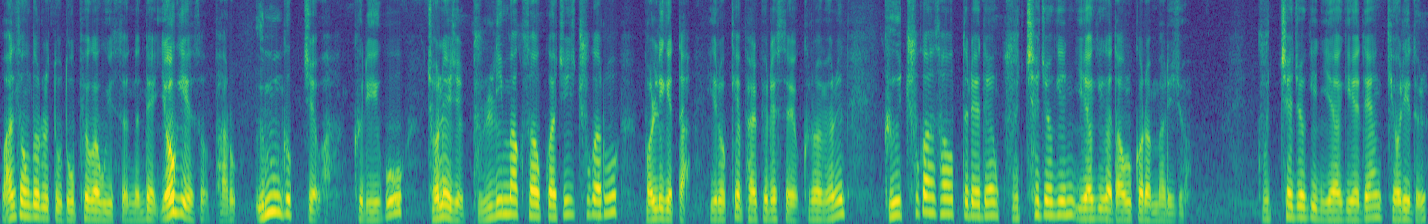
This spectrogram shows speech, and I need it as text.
완성도를 또 높여가고 있었는데 여기에서 바로 음극재와 그리고 전해질 분리막 사업까지 추가로 벌리겠다 이렇게 발표를 했어요. 그러면은 그 추가 사업들에 대한 구체적인 이야기가 나올 거란 말이죠. 구체적인 이야기에 대한 결의들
